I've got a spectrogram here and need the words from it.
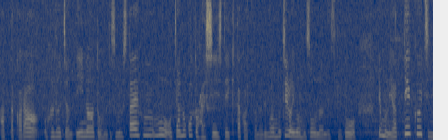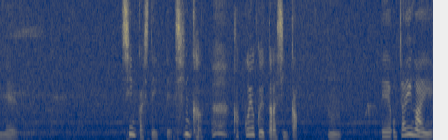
あったからお花ちゃんっていいなと思ってそのスタイフもお茶のこと発信していきたかったのでまあもちろん今もそうなんですけどでもねやっていくうちにね進化していって進化？かっこよく言ったら進化。うん。でお茶以外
